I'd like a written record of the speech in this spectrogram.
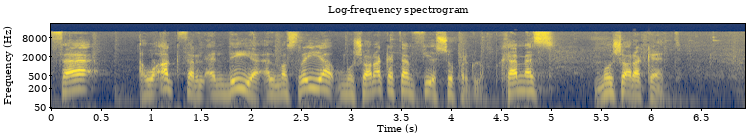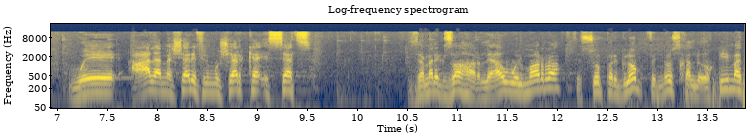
فهو أكثر الأندية المصرية مشاركة في السوبر جلوب. خمس مشاركات. وعلى مشارف المشاركة السادسة الزمالك ظهر لأول مرة في السوبر جلوب في النسخة اللي أقيمت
